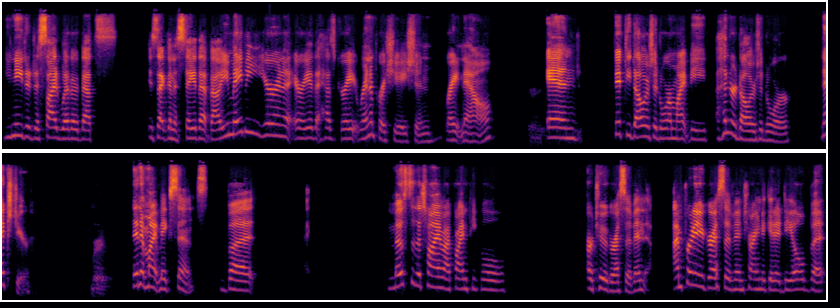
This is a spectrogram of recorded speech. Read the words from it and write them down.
you need to decide whether that's is that going to stay that value? Maybe you're in an area that has great rent appreciation right now, right. and $50 a door might be $100 a door next year. Right. Then it might make sense. But most of the time, I find people are too aggressive. And I'm pretty aggressive in trying to get a deal, but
